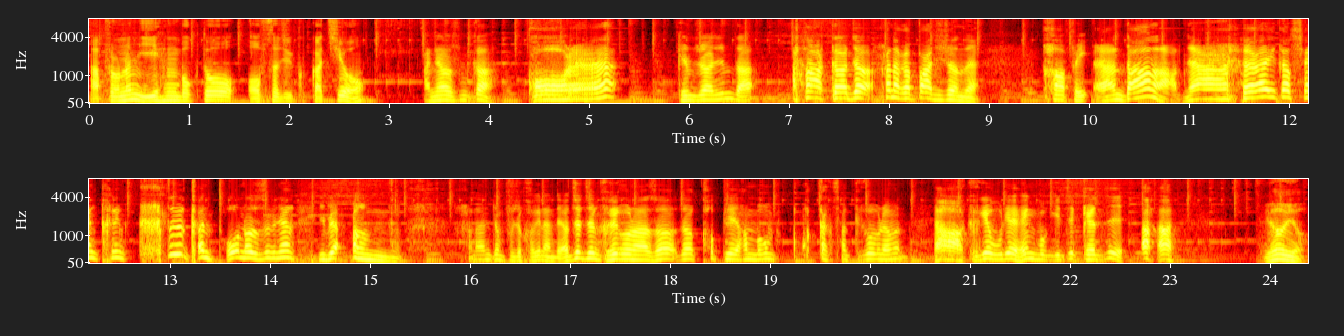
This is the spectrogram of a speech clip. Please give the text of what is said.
앞으로는 이 행복도 없어질 것 같지요. 안녕하십니까 고래 김주환입니다 아까 저 하나가 빠지셨네 커피 and 도넛 야 이거 생크림 가득한 도넛을 그냥 입에 엉 하나는 좀 부족하긴 한데. 어쨌든 그러고 나서 저 커피 한 모금 꽉꽉 삼키고 그러면 야 그게 우리의 행복이지 그지? 여여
